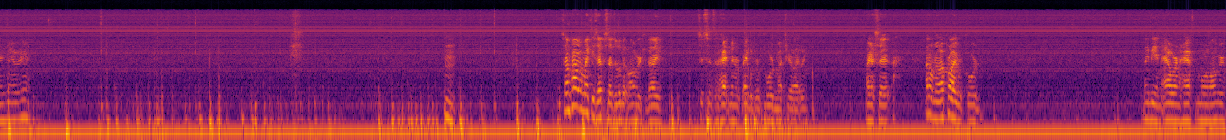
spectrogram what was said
Anything over here? Hmm. So I'm probably gonna make these episodes a little bit longer today, since I hadn't been able to record much here lately. Like I said, I don't know. I'll probably record maybe an hour and a half more longer.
